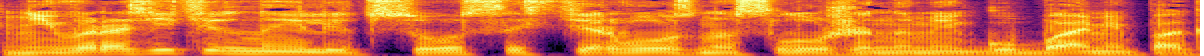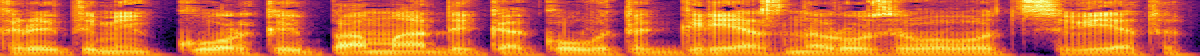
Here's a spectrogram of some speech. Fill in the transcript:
Невыразительное лицо со стервозно сложенными губами, покрытыми коркой помады какого-то грязно-розового цвета.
